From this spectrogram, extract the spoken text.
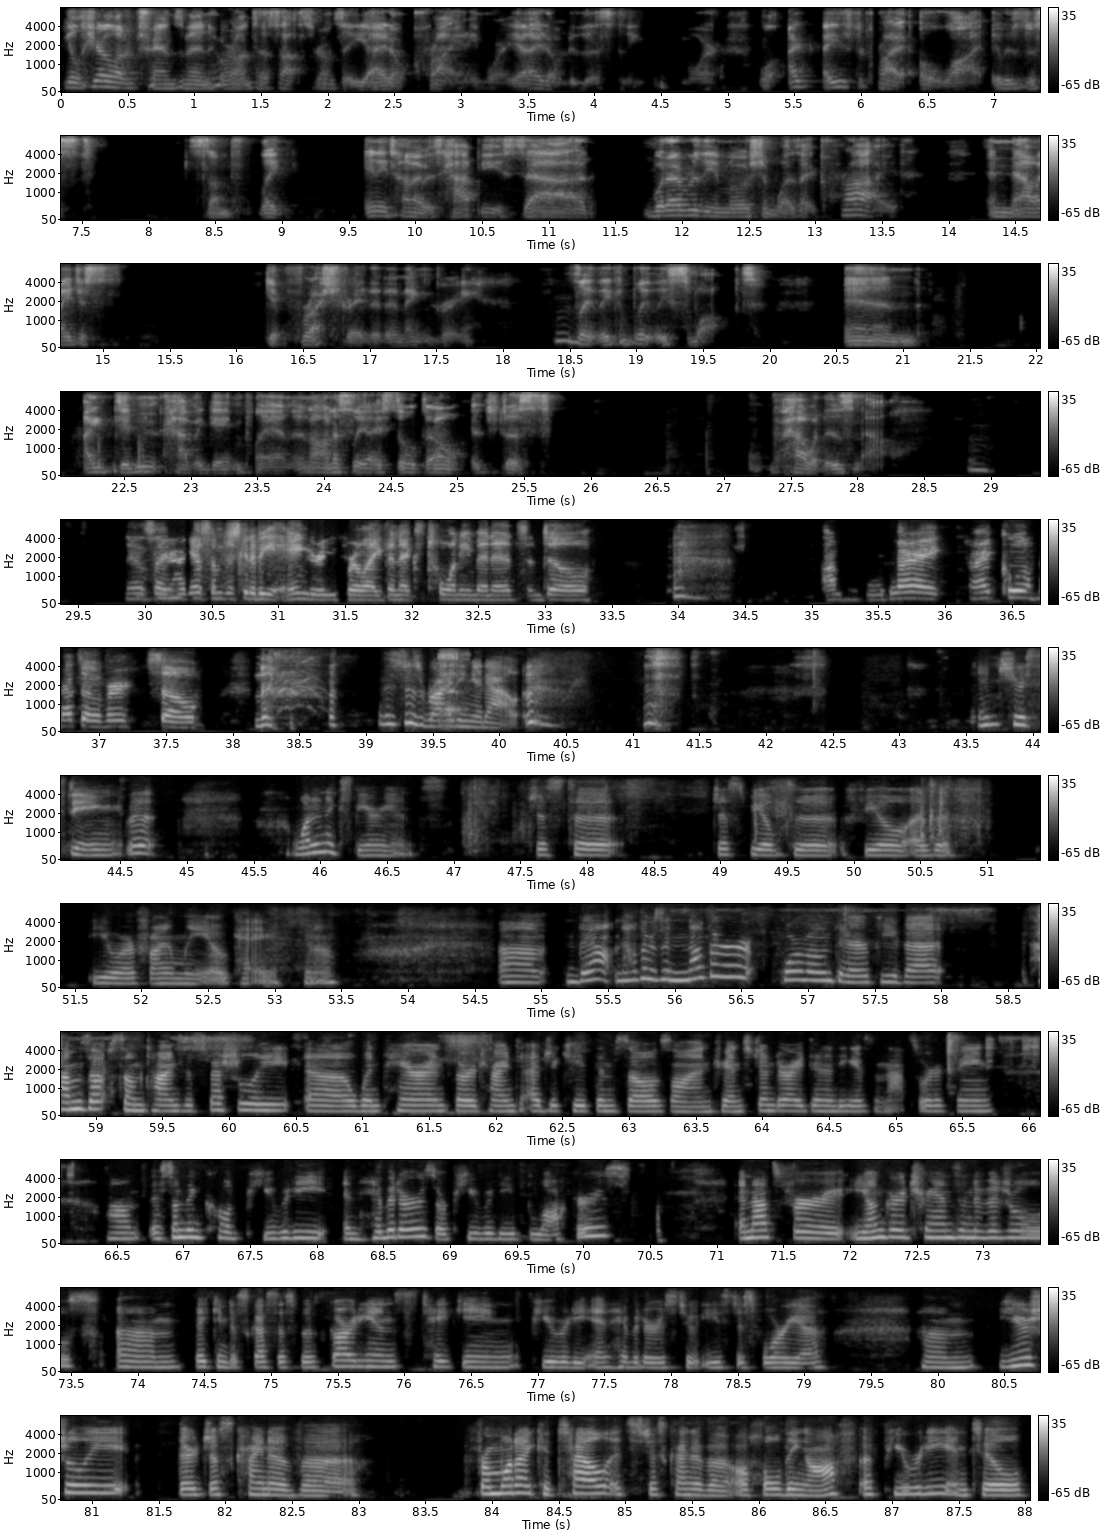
you'll hear a lot of trans men who are on testosterone say, yeah, I don't cry anymore. Yeah, I don't do this anymore. Well, I, I used to cry a lot. It was just some like anytime I was happy, sad, whatever the emotion was, I cried. And now I just get frustrated and angry. It's hmm. like they completely swapped. And I didn't have a game plan. And honestly, I still don't. It's just how it is now. Hmm. Yeah, it's like, I guess I'm just going to be angry for like the next 20 minutes until I'm like, all right, all right, cool, that's over. So it's just writing it out. Interesting. That what an experience. Just to just be able to feel as if you are finally okay, you know. Um, now, now there's another hormone therapy that comes up sometimes, especially uh, when parents are trying to educate themselves on transgender identities and that sort of thing. Um, there's something called puberty inhibitors or puberty blockers, and that's for younger trans individuals. Um, they can discuss this with guardians taking puberty inhibitors to ease dysphoria. Um, usually, they're just kind of uh, from what I could tell, it's just kind of a, a holding off of puberty until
